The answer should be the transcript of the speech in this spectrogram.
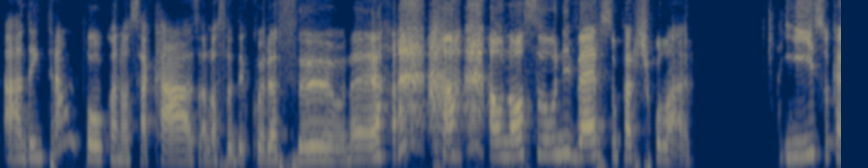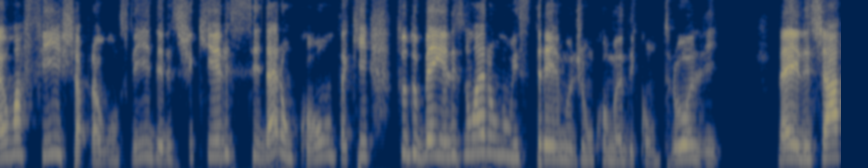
a adentrar um pouco a nossa casa, a nossa decoração, né? ao nosso universo particular. E isso caiu uma ficha para alguns líderes de que eles se deram conta que, tudo bem, eles não eram no extremo de um comando e controle, né, eles já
